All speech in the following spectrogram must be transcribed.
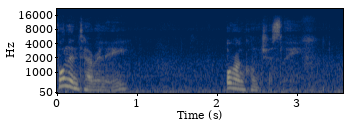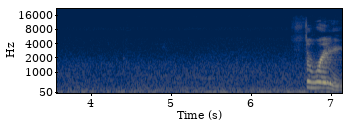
voluntarily or unconsciously. Three.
